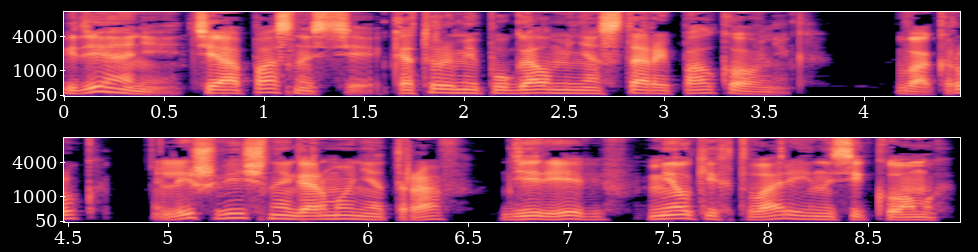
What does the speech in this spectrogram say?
Где они, те опасности, которыми пугал меня старый полковник? Вокруг лишь вечная гармония трав, деревьев, мелких тварей и насекомых,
